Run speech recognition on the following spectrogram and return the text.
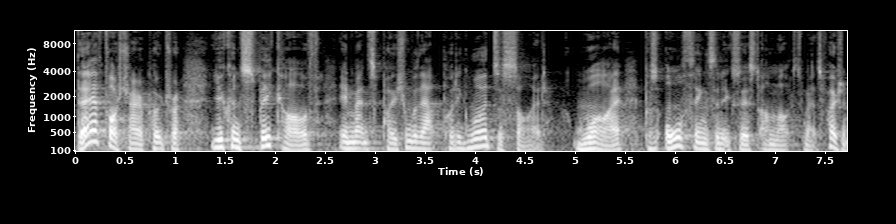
Therefore, Shariputra, you can speak of emancipation without putting words aside. Why? Because all things that exist are marks of emancipation.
